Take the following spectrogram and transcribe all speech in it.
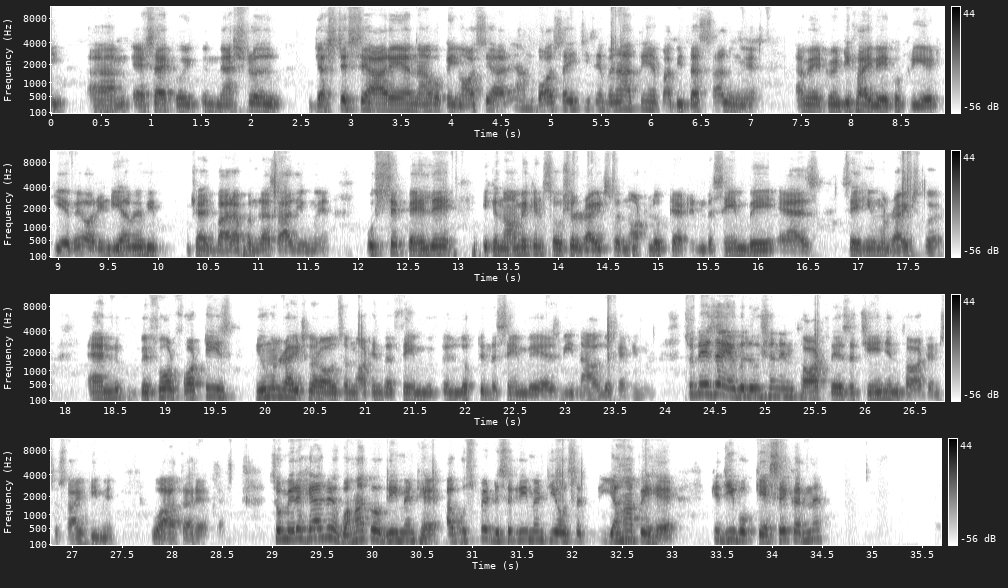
ऐसा कोई नेचुरल जस्टिस से आ रहे हैं, ना वो कहीं और से आ रहे हैं। हम बहुत सारी चीज़ें बनाते हैं, अभी दस साल हुए हैं, हमें ट्वेंटी फाइव ए को क्रिएट किए हुए, और इंडिया में भी शायद बारह पंद्रह साल ही हुए हैं। उससे पहले economic and social rights were not looked at in the same way as say human rights were and before forties human rights were also not in the same, looked in the same way as we now look at human so there's a evolution in thought, there's a change in thought in society mein वो आता रहता है। सो so, मेरे ख्याल में वहाँ तो agreement है। अब उस पर डिसग्रीमेंट ये हो सकती यहाँ पे है कि जी वो कैसे करना है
